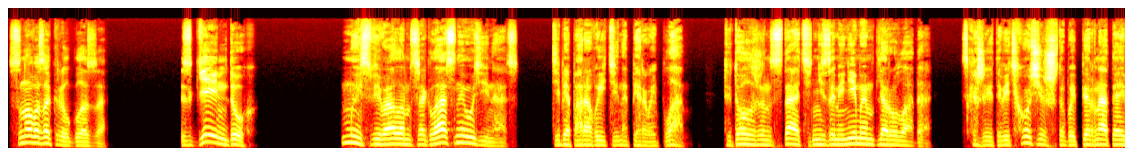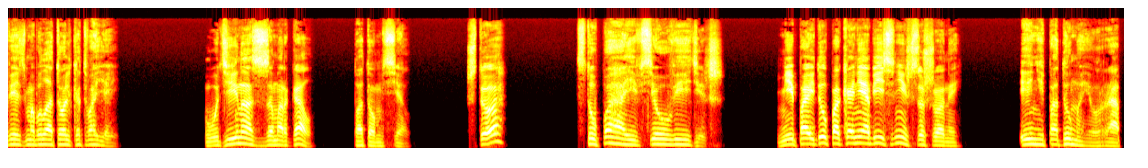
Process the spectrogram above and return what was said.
снова закрыл глаза. Сгинь, дух. Мы с Вивалом согласны, Удинас. Тебе пора выйти на первый план. Ты должен стать незаменимым для Рулада. Скажи, ты ведь хочешь, чтобы пернатая ведьма была только твоей?» Удинас заморгал, потом сел. «Что?» «Ступай, и все увидишь». «Не пойду, пока не объяснишь, сушеный». «И не подумаю, раб.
